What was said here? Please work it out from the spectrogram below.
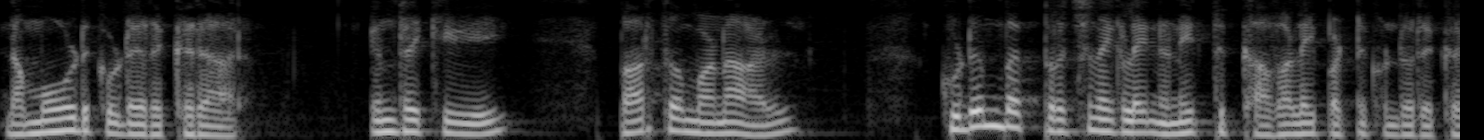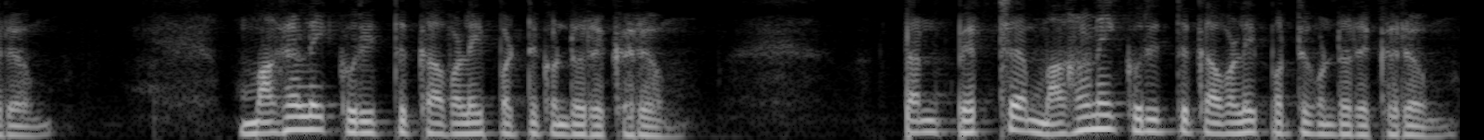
நம்மோடு கூட இருக்கிறார். இன்றைக்கு பார்த்தோமானால் குடும்ப பிரச்சனைகளை நினைத்து கவலைப்பட்டு கொண்டிருக்கிறோம். மகளை குறித்து கவலைப்பட்டு கொண்டிருக்கிறோம். தன் பெற்ற மகனை குறித்து கவலைப்பட்டு கொண்டிருக்கிறோம்.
